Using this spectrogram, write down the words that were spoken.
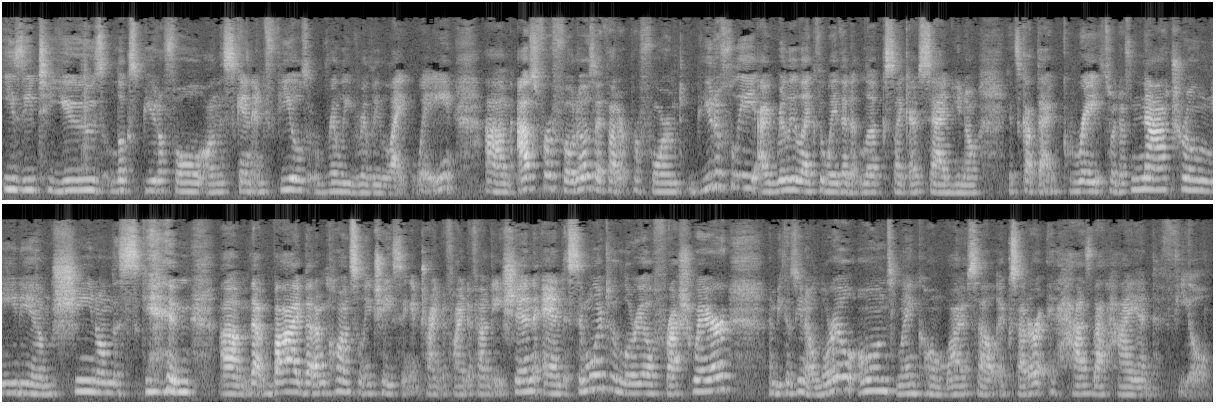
easy to use, looks beautiful on the skin, and feels really, really lightweight. Um, as for photos, I thought it performed beautifully. I really like the way that it looks. Like I said, you know, it's got that great sort of natural medium sheen on the skin, um, that vibe that I'm constantly chasing and trying to find a foundation. And similar to L'Oreal Fresh Wear, and because, you know, L'Oreal owns Lancome, YSL, etc., it has that high-end feel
